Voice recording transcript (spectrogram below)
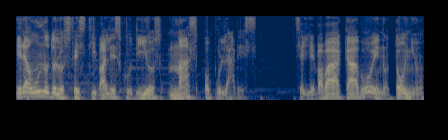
era uno de los festivales judíos más populares. Se llevaba a cabo en otoño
